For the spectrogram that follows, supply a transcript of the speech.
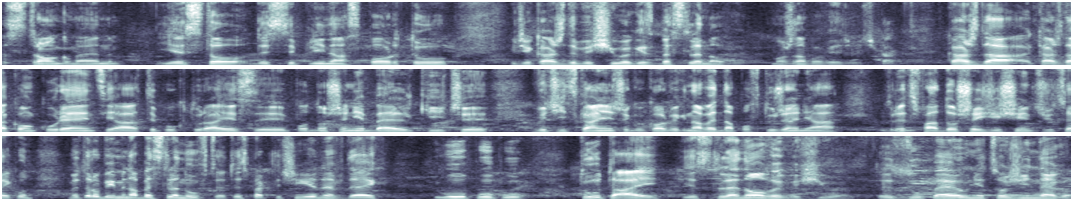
e, strongman jest to dyscyplina sportu, gdzie każdy wysiłek jest beztlenowy, można powiedzieć. Tak. Każda, każda konkurencja typu, która jest y, podnoszenie belki, czy wyciskanie czegokolwiek, nawet na powtórzenia, które trwa do 60 sekund, my to robimy na beztlenówce. To jest praktycznie jeden wdech i łup, łup, łup. Tutaj jest tlenowy wysiłek, to jest zupełnie coś innego.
